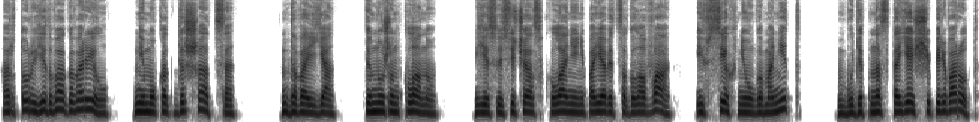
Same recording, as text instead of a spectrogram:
Артур едва говорил, не мог отдышаться. «Давай я, ты нужен клану. Если сейчас в клане не появится глава и всех не угомонит, будет настоящий переворот.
